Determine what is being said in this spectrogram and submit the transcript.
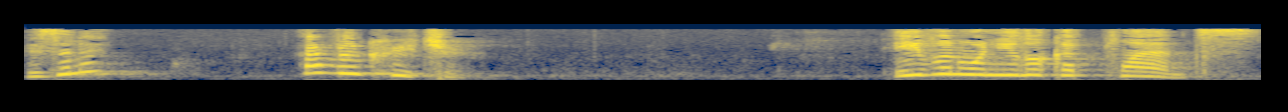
Isn't it? Every creature. Even when you look at plants,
